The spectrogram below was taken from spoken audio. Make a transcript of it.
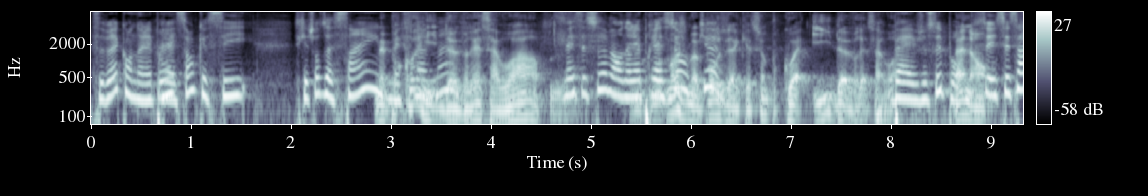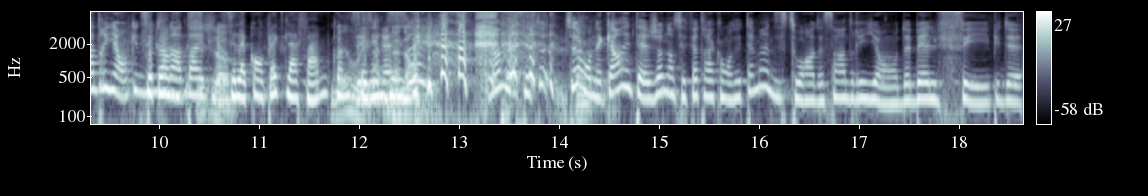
C'est vrai qu'on a l'impression que c'est c'est quelque chose de simple, Mais mais, pourquoi il finalement... devrait savoir? Mais c'est ça, mais on a l'impression Moi, je me que... pose la question, pourquoi il devrait savoir? Ben, je sais pas. Ben non. c'est c'est Cendrillon qui nous C'est a mis ça comme, dans la tête, c'est c'est le complexe de la femme, Ben comme oui, ben dit. non. Mais c'est tout. Tu sais, on est, quand on était jeunes, on s'est fait raconter tellement d'histoires de Cendrillon, de belles filles, puis de,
